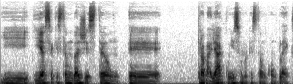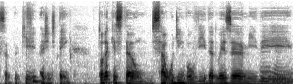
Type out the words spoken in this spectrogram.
E, e essa questão da gestão, é, trabalhar com isso é uma questão complexa, porque a gente tem toda a questão de saúde envolvida, do exame, de,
